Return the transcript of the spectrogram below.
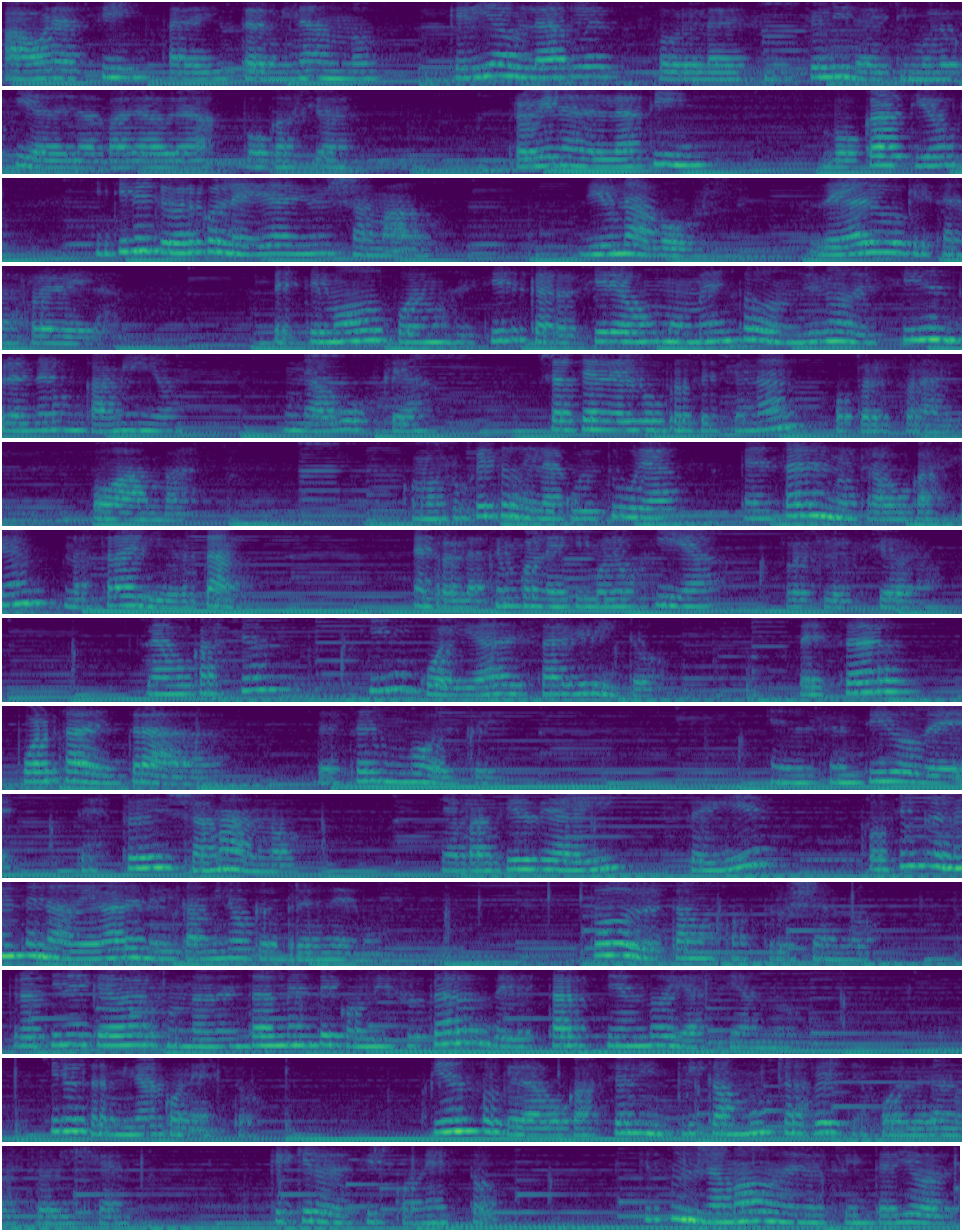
Ahora sí, para ir terminando, quería hablarles sobre la definición y la etimología de la palabra vocación proviene del latín vocatio y tiene que ver con la idea de un llamado, de una voz, de algo que se nos revela. De este modo podemos decir que refiere a un momento donde uno decide emprender un camino, una búsqueda, ya sea de algo profesional o personal, o ambas. Como sujetos de la cultura, pensar en nuestra vocación nos trae libertad. En relación con la etimología, reflexiono. La vocación tiene cualidad de ser grito, de ser puerta de entrada, de ser un golpe, en el sentido de te estoy llamando y a partir de ahí seguir o simplemente navegar en el camino que emprendemos. todo lo estamos construyendo, pero tiene que ver fundamentalmente con disfrutar del estar siendo y haciendo. Quiero terminar con esto. Pienso que la vocación implica muchas veces volver a nuestro origen. ¿Qué quiero decir con esto? Que es un llamado de nuestro interior,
